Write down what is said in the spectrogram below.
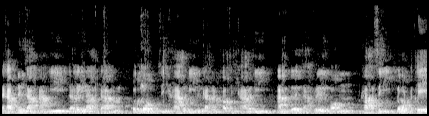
นะครับ เนื่องจากการที่จะเร่งรัดการขนส่งสินค้าก็ดี หรือการนำเข้าสินค้าก็ดี อันเกิดจากเรื่องของค่าภาษีระหว่างประเทศ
